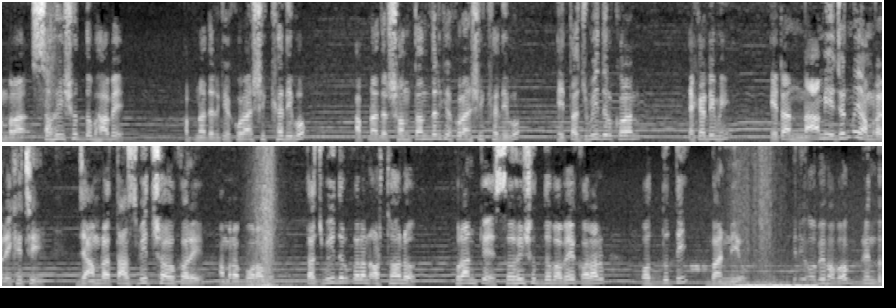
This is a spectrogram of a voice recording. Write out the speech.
আমরা সহিশুদ্ধভাবে আপনাদেরকে কোরআন শিক্ষা দিব, আপনাদের সন্তানদেরকে কোরআন শিক্ষা দিব। এই তাজবিদুল কোরআন একাডেমি এটার নাম এই জন্যই আমরা রেখেছি যে আমরা তাজবিদ সহকারে আমরা পড়াবো। তাজবিদুল কোরআন অর্থ হলো কোরআনকে সহিশুদ্ধভাবে করার পদ্ধতি বা নিয়ম। প্রিয় অভিভাবক বৃন্দ,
